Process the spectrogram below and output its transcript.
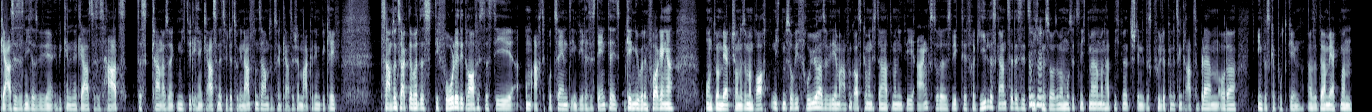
Glas ist es nicht, also wir, wir kennen ja Glas, das ist hart, das kann also nicht wirklich ein Glas sein, das wird so genannt von Samsung, so ein klassischer Marketingbegriff. Samsung sagt aber, dass die Folie, die drauf ist, dass die um 80 Prozent irgendwie resistenter ist gegenüber dem Vorgänger. Und man merkt schon, also man braucht nicht mehr so wie früher, also wie die am Anfang rausgekommen ist, da hatte man irgendwie Angst oder es wirkte fragil, das Ganze. Das ist jetzt mhm. nicht mehr so. Also man muss jetzt nicht mehr, man hat nicht mehr ständig das Gefühl, da könnte jetzt ein Kratzer bleiben oder irgendwas kaputt gehen. Also da merkt man,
